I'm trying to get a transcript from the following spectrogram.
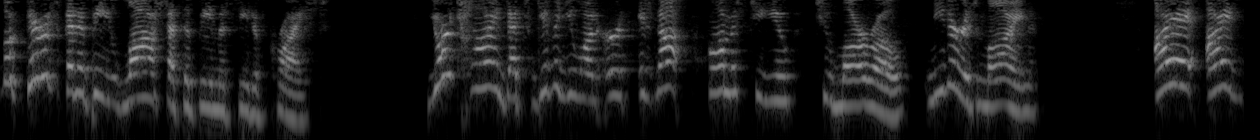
Look, there's going to be loss at the bema seat of Christ. Your time that's given you on earth is not promised to you tomorrow. Neither is mine. I, I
